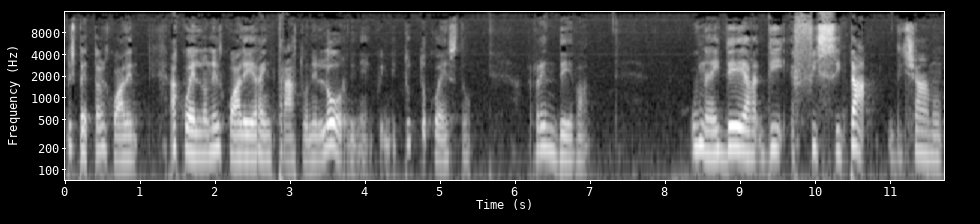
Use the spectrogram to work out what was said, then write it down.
rispetto al quale, a quello nel quale era entrato nell'ordine. Quindi tutto questo rendeva una idea di fissità, diciamo,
